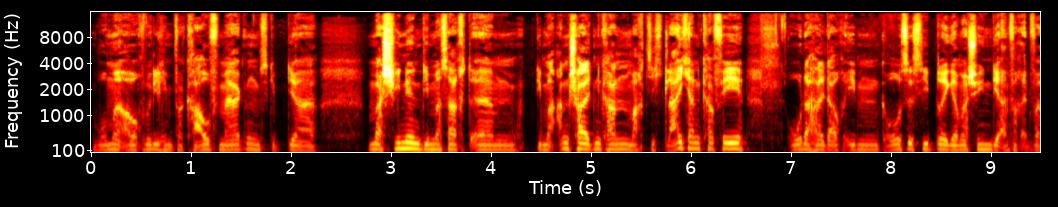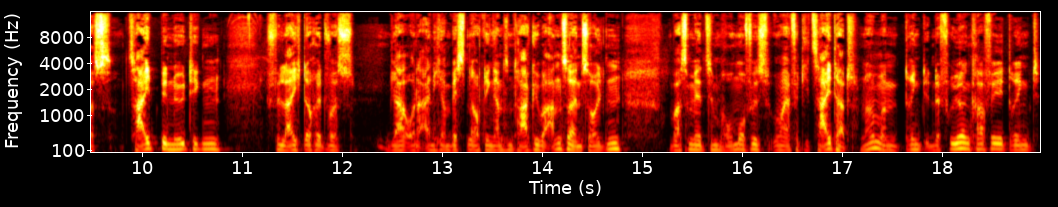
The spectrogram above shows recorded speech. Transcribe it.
Wo wir auch wirklich im Verkauf merken, es gibt ja Maschinen, die man sagt, ähm, die man anschalten kann, macht sich gleich an Kaffee oder halt auch eben große Siebträgermaschinen, die einfach etwas Zeit benötigen, vielleicht auch etwas, ja, oder eigentlich am besten auch den ganzen Tag über an sein sollten, was man jetzt im Homeoffice, wo man einfach die Zeit hat. Ne? Man trinkt in der Früh einen Kaffee, trinkt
